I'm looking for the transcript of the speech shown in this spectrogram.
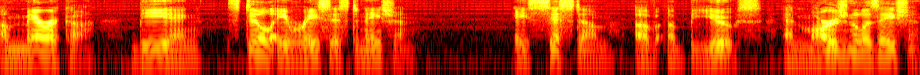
America being still a racist nation, a system of abuse and marginalization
